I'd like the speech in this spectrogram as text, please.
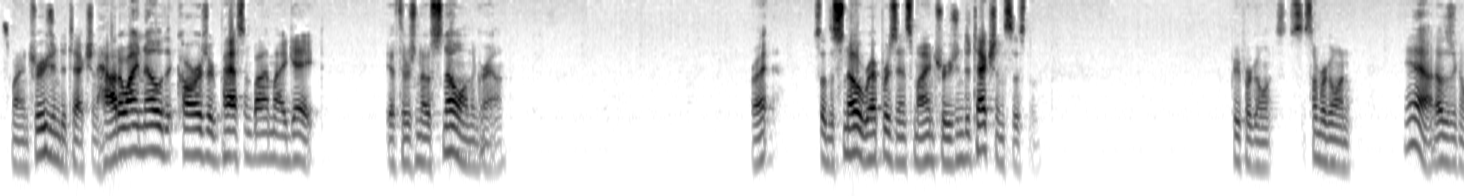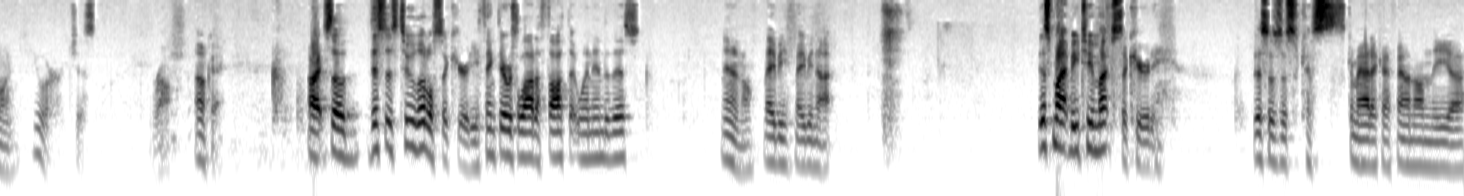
It's my intrusion detection. How do I know that cars are passing by my gate if there's no snow on the ground? Right? So the snow represents my intrusion detection system. People are going, some are going, yeah, others are going, you are just wrong. Okay. All right, so this is too little security. You think there was a lot of thought that went into this? No, no, no. Maybe, maybe not. This might be too much security. This is a schematic I found on the uh,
